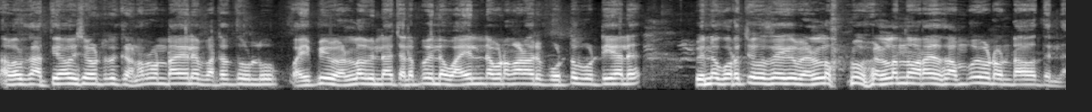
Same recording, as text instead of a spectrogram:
അവർക്ക് അത്യാവശ്യമായിട്ടൊരു കിണറുണ്ടായാലേ പറ്റത്തുള്ളൂ പൈപ്പിൽ വെള്ളമില്ല ചിലപ്പോൾ ഇല്ല വയലിന്റെ അവിടെ കാണാൻ ഒരു പൊട്ട് പൊട്ടിയാൽ പിന്നെ കുറച്ച് ദിവസത്തേക്ക് വെള്ളം വെള്ളം എന്ന് പറയുന്ന സംഭവം ഇവിടെ ഉണ്ടാകത്തില്ല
